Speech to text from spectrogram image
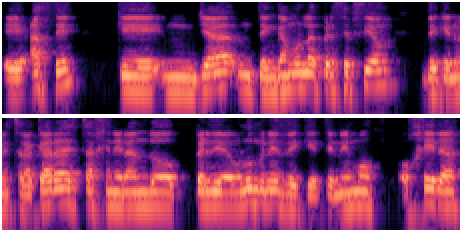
eh, hacen que mm, ya tengamos la percepción de que nuestra cara está generando pérdida de volúmenes, de que tenemos ojeras,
